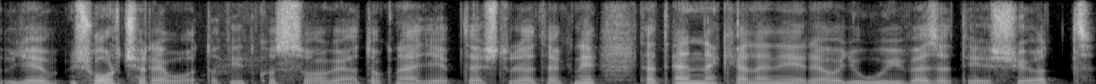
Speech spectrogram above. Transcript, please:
ugye sorcsere volt a titkosszolgálatoknál, egyéb testületeknél, tehát ennek ellenére, hogy új vezetés jött,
